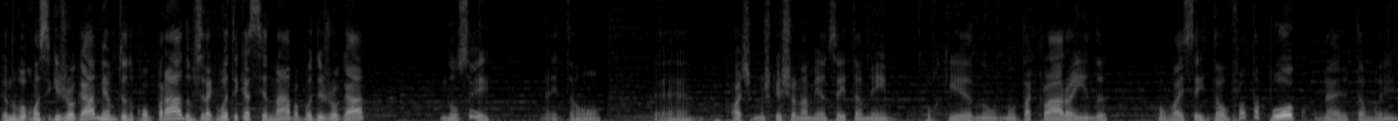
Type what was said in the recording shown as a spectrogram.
eu não vou conseguir jogar mesmo tendo comprado? Será que eu vou ter que assinar para poder jogar? Não sei. Né? Então, é, ótimos questionamentos aí também porque não, não tá claro ainda como vai ser. Então falta pouco, né? Estamos aí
